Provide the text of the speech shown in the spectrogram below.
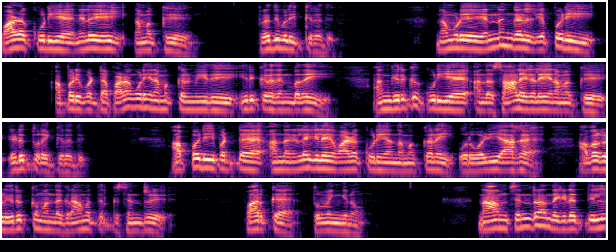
வாழக்கூடிய நிலையை நமக்கு பிரதிபலிக்கிறது. நம்முடைய எண்ணங்கள் எப்படி அப்படிப்பட்ட பழங்குடியின மக்கள் மீது இருக்கிறது என்பதை அங்கு இருக்கக்கூடிய அந்த சாலைகளே நமக்கு எடுத்துரைக்கிறது. அப்படிப்பட்ட அந்த நிலையிலே வாழக்கூடிய அந்த மக்களை ஒரு வழியாக அவர்கள் இருக்கும் அந்த கிராமத்திற்கு சென்று பார்க்க துவங்கினோம். நாம் சென்ற அந்த இடத்தில்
